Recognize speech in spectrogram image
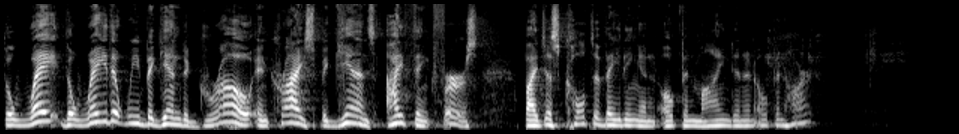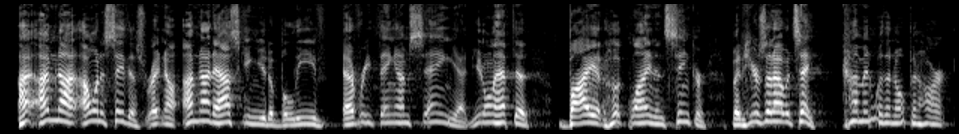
The way, the way that we begin to grow in Christ begins, I think, first by just cultivating an open mind and an open heart. I, am not, I want to say this right now. I'm not asking you to believe everything I'm saying yet. You don't have to buy it hook, line, and sinker. But here's what I would say come in with an open heart.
